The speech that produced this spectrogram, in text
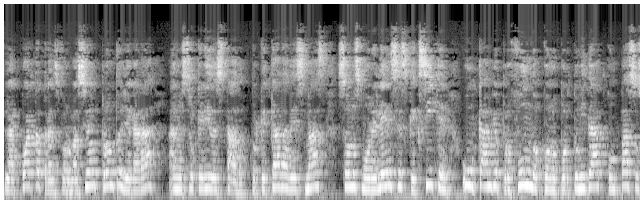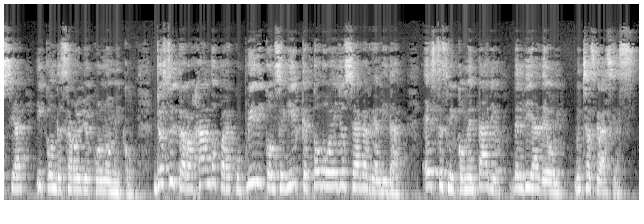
La cuarta transformación pronto llegará a nuestro querido estado, porque cada vez más son los morelenses que exigen un cambio profundo con oportunidad, con paz social y con desarrollo económico. Yo estoy trabajando para cumplir y conseguir que todo ello se haga realidad. Este es mi comentario del día de hoy. Muchas gracias.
